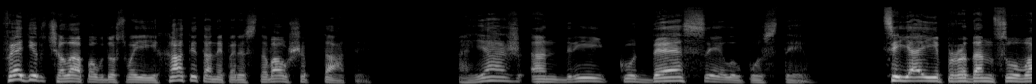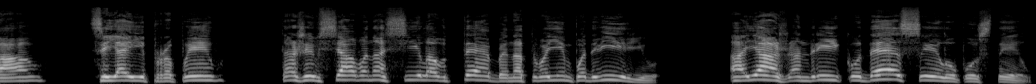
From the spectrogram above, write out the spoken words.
Федір чалапав до своєї хати та не переставав шептати. А я ж, Андрійку, де силу пустив? Це я її проданцував, це я її пропив, та вся вона сіла в тебе на твоїм подвір'ю. А я ж, Андрійку, де силу пустив?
